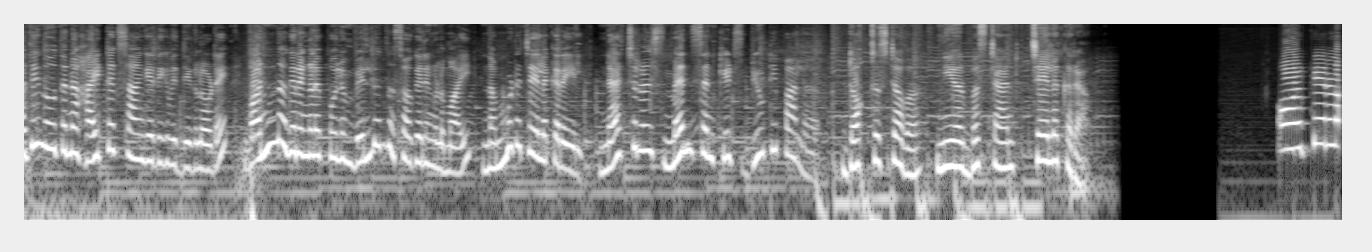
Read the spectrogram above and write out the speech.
അതിനൂതന ഹൈടെക് സാങ്കേതിക വിദ്യകളോടെ വൻ നഗരങ്ങളെ പോലും വെല്ലുന്ന സൗകര്യങ്ങളുമായി നമ്മുടെ ചേലക്കരയിൽ naturals men's and kids beauty parlour. Doctor tower near bus stand Chelakkara. All Kerala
